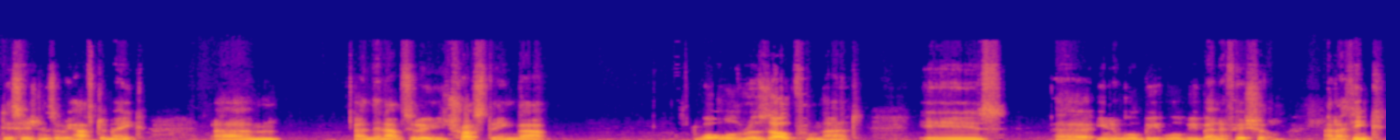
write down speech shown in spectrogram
decisions that we have to make. Um, and then absolutely trusting that what will result from that is, uh, you know, will be will be beneficial. And I think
